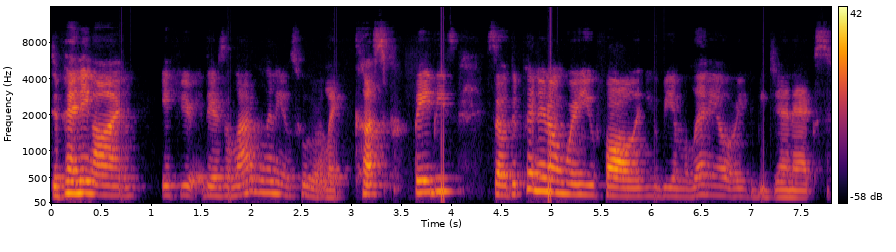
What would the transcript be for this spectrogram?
depending on if you're there's a lot of millennials who are like cusp babies so depending on where you fall, like you could be a millennial or you could be Gen X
